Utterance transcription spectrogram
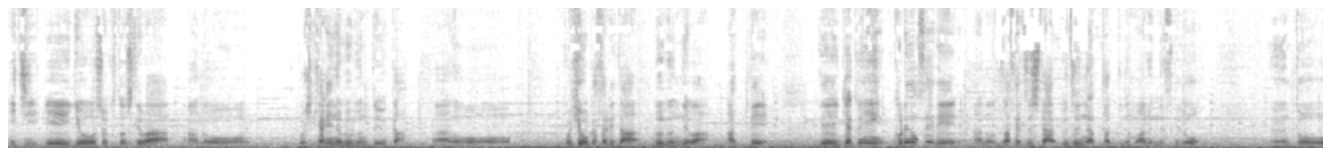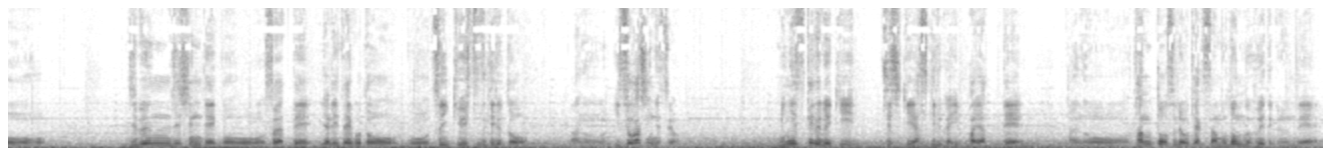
一営業職としてはあのこう光の部分というかあのこう評価された部分ではあってで逆にこれのせいであの挫折した渦になったっていうのもあるんですけど、うんと、自分自身でこうそうやってやりたいことをこう追求し続けるとあの忙しいんですよ。身につけるべき知識やスキルがいっぱいあってあの担当するお客さんもどんどん増えてくるんで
